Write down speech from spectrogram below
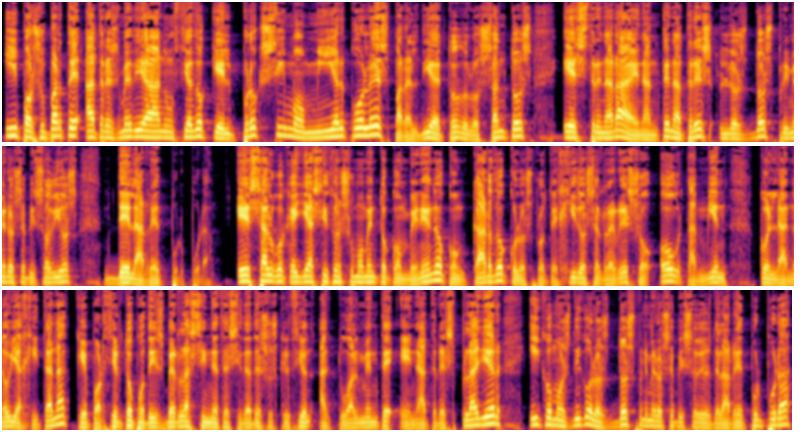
Y por su parte, A3 Media ha anunciado que el próximo miércoles, para el Día de Todos los Santos, estrenará en Antena 3 los dos primeros episodios de La Red Púrpura. Es algo que ya se hizo en su momento con Veneno, con Cardo, con Los Protegidos El Regreso o también con La Novia Gitana, que por cierto podéis verla sin necesidad de suscripción actualmente en A3 Player. Y como os digo, los dos primeros episodios de La Red Púrpura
